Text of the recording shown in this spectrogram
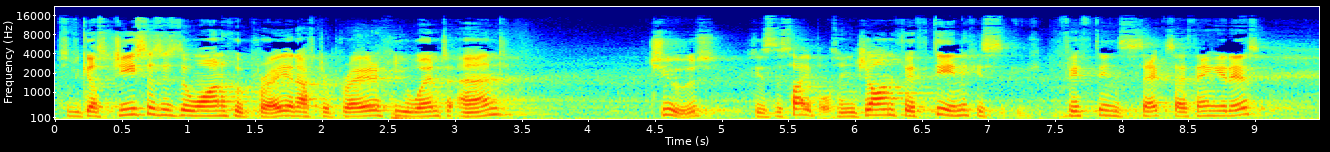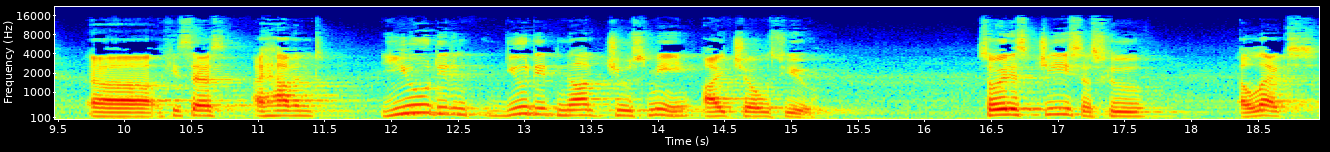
So because Jesus is the one who prayed, and after prayer, he went and chose his disciples. In John 15, his, 15 6, I think it is, uh, he says, I haven't, you didn't, you did not choose me, I chose you. So it is Jesus who elects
